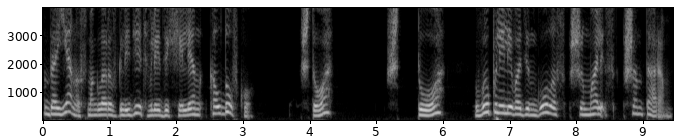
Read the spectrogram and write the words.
Даяна смогла разглядеть в леди Хелен колдовку. «Что? Что?» — выпалили в один голос Шималь с Шантаром.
